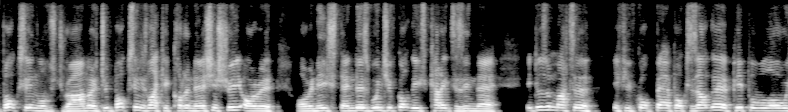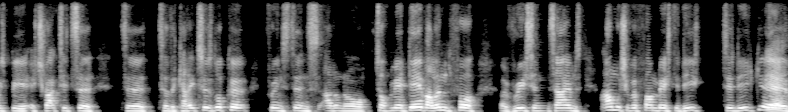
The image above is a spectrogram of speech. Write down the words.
boxing loves drama. Boxing is like a Coronation Street or a or an EastEnders. Once you've got these characters in there, it doesn't matter if you've got better boxers out there. People will always be attracted to to to the characters. Look at, for instance, I don't know, top of head, Dave Allen for of recent times. How much of a fan base did he did he uh, yeah.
